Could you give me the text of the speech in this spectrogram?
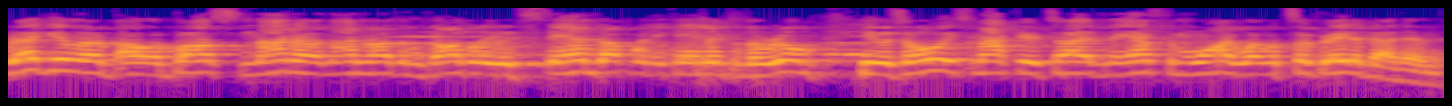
regular, balabas, not a, not an Adam Gadol. He would stand up when he came into the room. He was always makir type, and they asked him why, what, what's so great about him?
